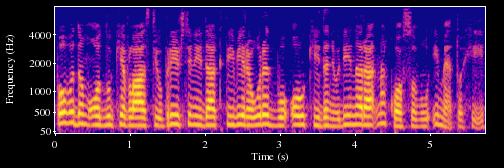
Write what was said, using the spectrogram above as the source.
povodom odluke vlasti u Prištini da aktivira uredbu o ukidanju dinara na Kosovu i Metohiji.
